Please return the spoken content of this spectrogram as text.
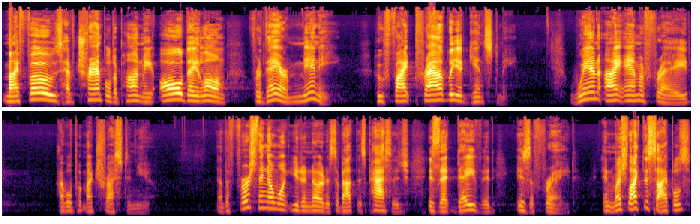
My foes have trampled upon me all day long, for they are many who fight proudly against me. When I am afraid, I will put my trust in you. Now, the first thing I want you to notice about this passage is that David is afraid. And much like disciples,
